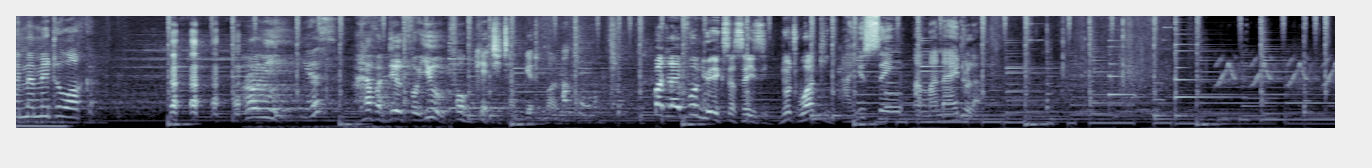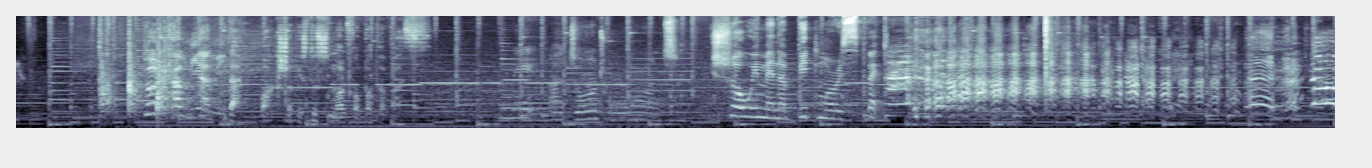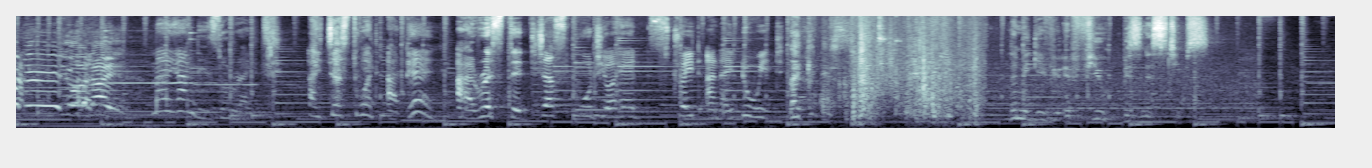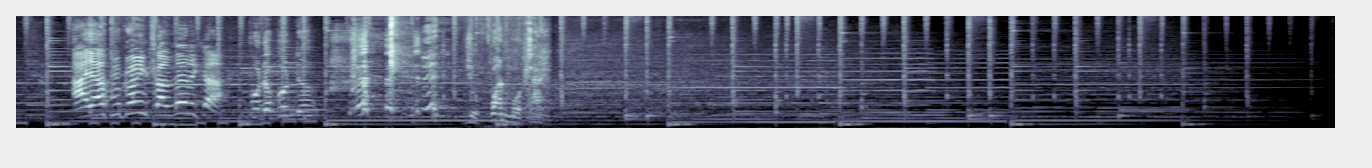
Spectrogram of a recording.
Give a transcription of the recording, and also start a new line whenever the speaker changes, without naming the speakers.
I'm a metal worker.
Ronnie,
Yes?
I have a deal for you.
Forget it and get money.
Okay.
But I found you exercising, not working.
Are you saying I'm an idler?
Don't come near me. That workshop is too small for both of us.
Me,
I don't want.
show women a bit more respect.
You are lying.
My hand is alright. I just want a 10. Arrested. Just put your head straight and I do it.
Like this.
Let me give you a few business tips.
I am going to America.
Buddha, Buddha.
You one more time.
